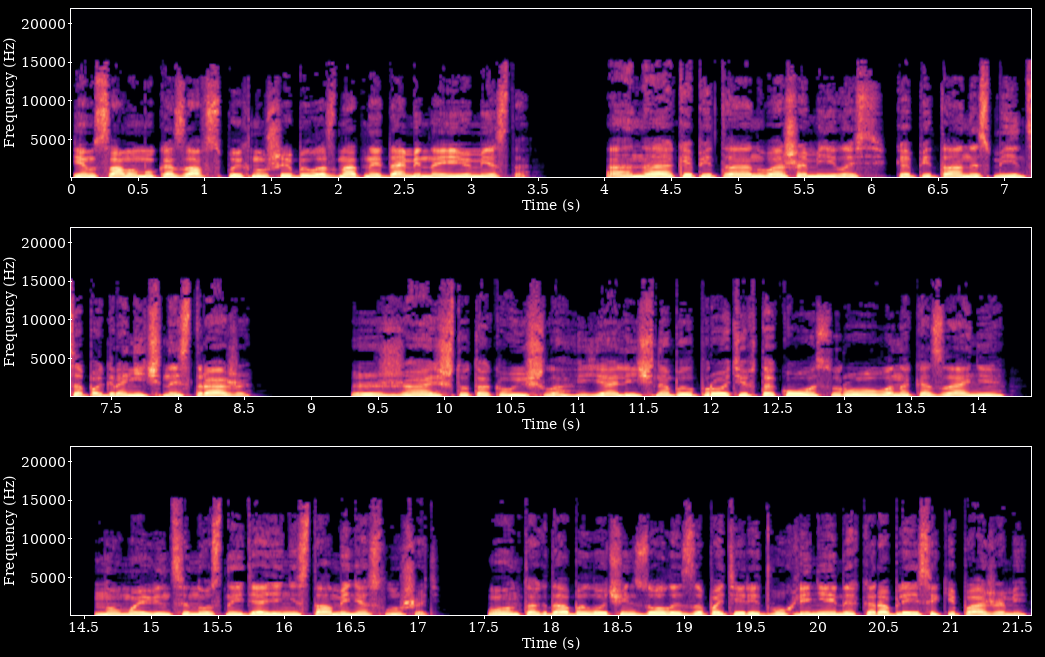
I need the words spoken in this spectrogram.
тем самым указав вспыхнувшей было знатной даме на ее место. «Она капитан, ваша милость, капитан эсминца пограничной стражи». «Жаль, что так вышло. Я лично был против такого сурового наказания, но мой венценосный дядя не стал меня слушать. Он тогда был очень зол из-за потери двух линейных кораблей с экипажами,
